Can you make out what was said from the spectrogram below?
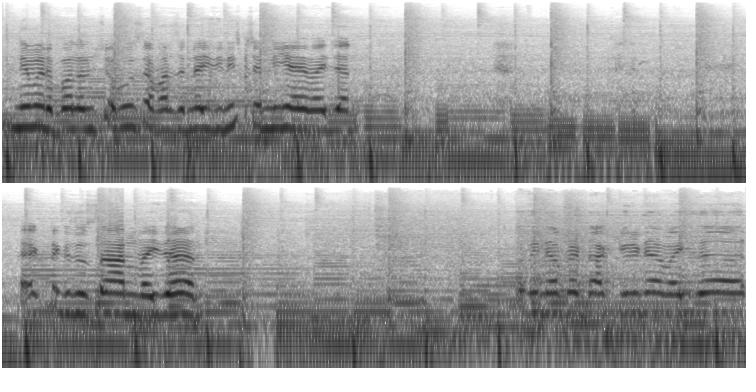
আপনি আমার বলেন সবুজ আমার জন্য এই জিনিসটা নিয়ে আয় ভাইজান। একটা কিছু চান ভাইজান। কতদিন আপনার ডাক ছিলি না ভাইজান?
